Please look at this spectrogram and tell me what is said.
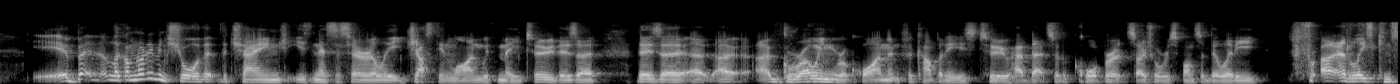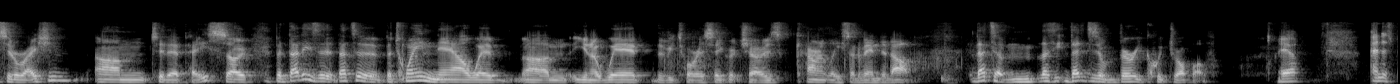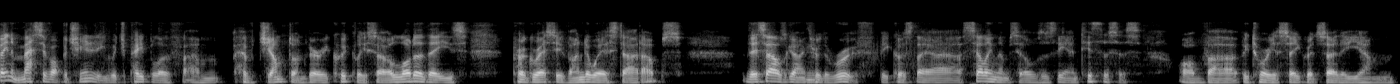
But look, I'm not even sure that the change is necessarily just in line with Me Too. There's a there's a, a, a growing requirement for companies to have that sort of corporate social responsibility for, uh, at least consideration um, to their piece. So, but that is a, that's a between now where um, you know where the Victoria's Secret shows currently sort of ended up. That's a that's, that is a very quick drop off. Yeah. And it's been a massive opportunity, which people have um, have jumped on very quickly. So a lot of these progressive underwear startups, their sales going mm. through the roof because they are selling themselves as the antithesis of uh, Victoria's Secret. So the um,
